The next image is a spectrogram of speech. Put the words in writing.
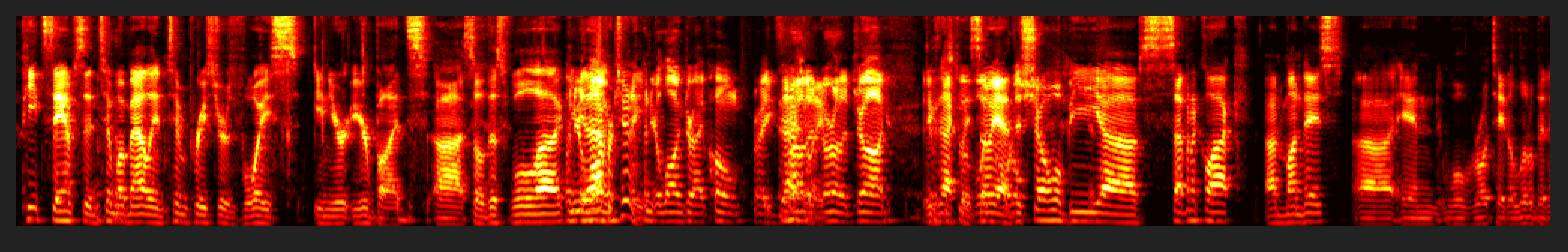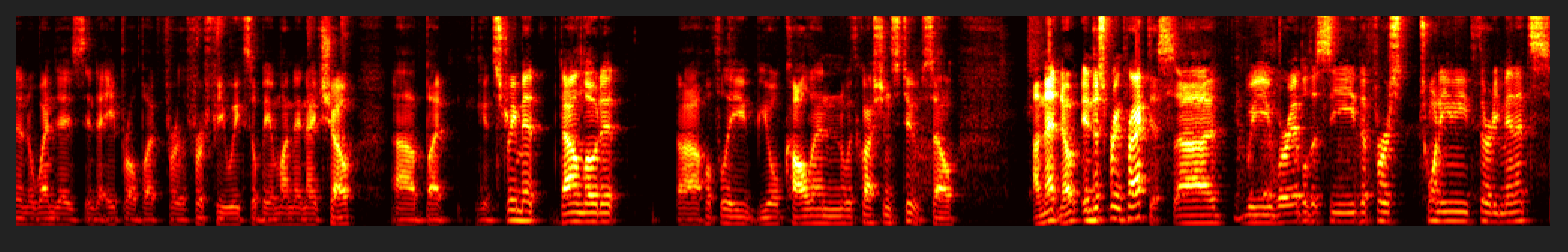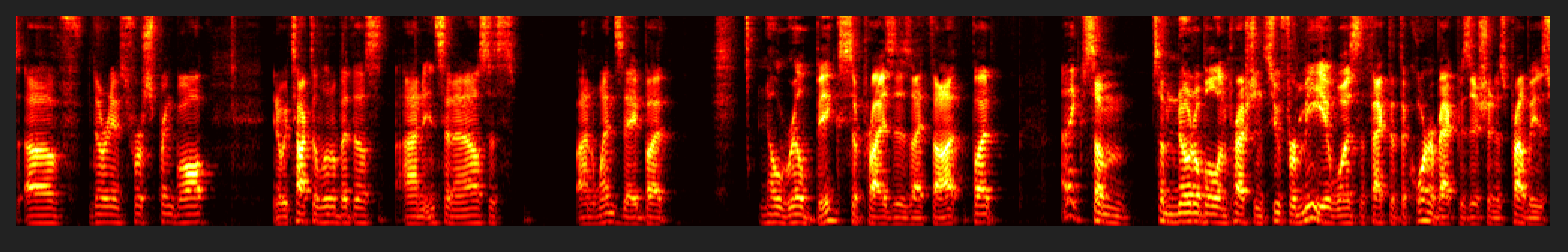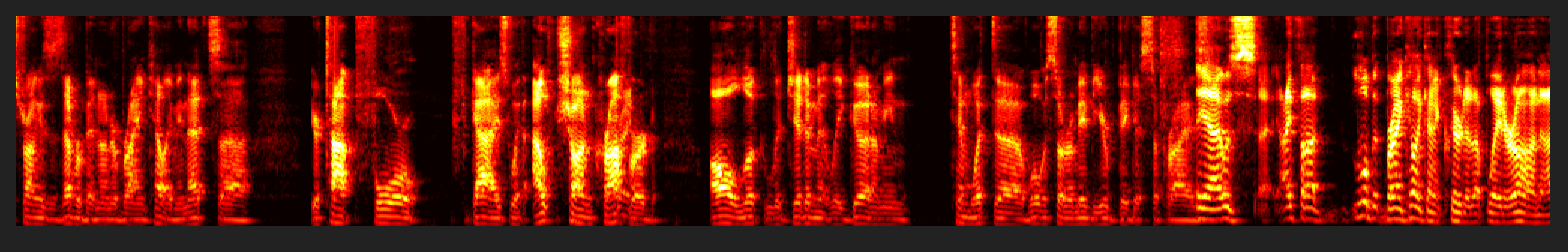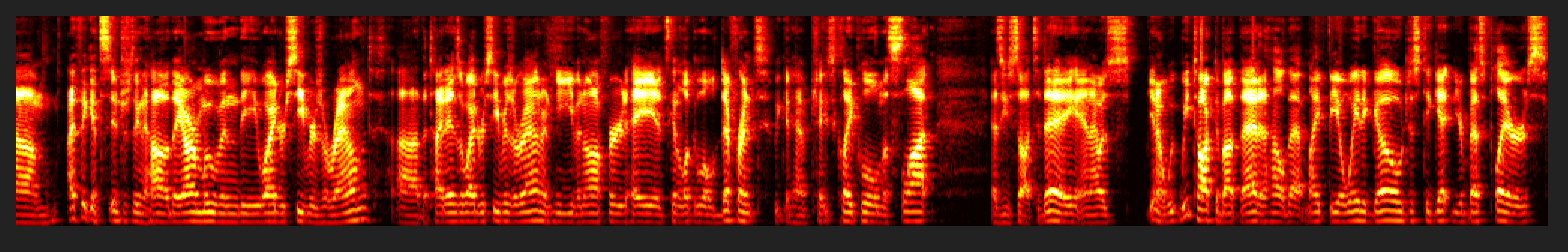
Pete Sampson, Tim O'Malley, and Tim Priester's voice in your earbuds. Uh, so this will uh, give you an long, opportunity on your long drive home, right? Exactly. Or on a, or on a jog. Exactly. So yeah, the show will be uh, seven o'clock on Mondays, uh, and we'll rotate a little bit into Wednesdays into April. But for the first few weeks, it'll be a Monday night show. Uh, but you can stream it, download it. Uh, hopefully, you'll call in with questions too. So. On that note, into spring practice, uh, we were able to see the first 20, 30 minutes of Notre Dame's first spring ball. You know, we talked a little bit this on instant analysis on Wednesday, but no real big surprises I thought, but I think some some notable impressions too. For me, it was the fact that the cornerback position is probably as strong as it's ever been under Brian Kelly. I mean, that's uh, your top four guys without Shaun Crawford all look legitimately good. I mean, Tim, what uh, what was sort of maybe your biggest surprise? Yeah, it was. I thought a little bit. Brian Kelly kind of cleared it up later on. Um, I think it's interesting how they are moving the wide receivers around, uh, the tight ends and wide receivers around, and he even offered, "Hey, it's going to look a little different. We could have Chase Claypool in the slot, as you saw today." And I was, you know, we, we talked about that and how that might be a way to go just to get your best players.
